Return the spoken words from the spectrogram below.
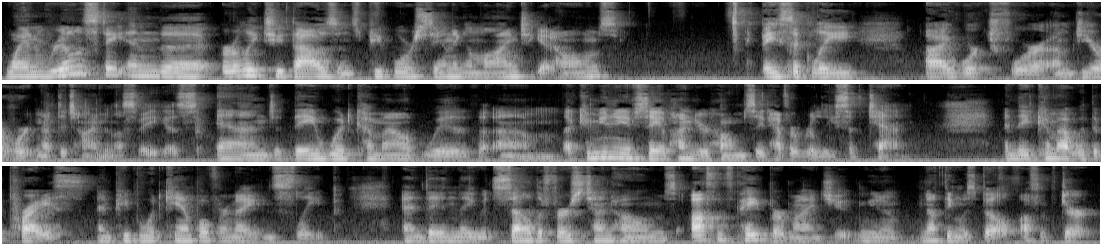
When real estate in the early 2000s, people were standing in line to get homes. Basically, I worked for um. Horton at the time in Las Vegas, and they would come out with um, a community of, say, 100 homes, they'd have a release of 10. And they'd come out with the price, and people would camp overnight and sleep. And then they would sell the first 10 homes off of paper, mind you. You know, nothing was built, off of dirt.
